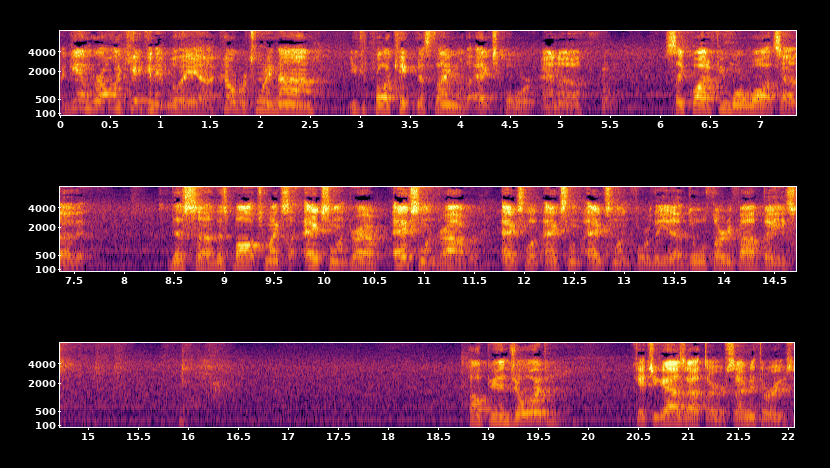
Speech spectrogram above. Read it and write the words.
Again, we're only kicking it with a uh, Cobra 29. You could probably kick this thing with an export and uh, see quite a few more watts out of it. This uh, this box makes an excellent driver, excellent driver, excellent, excellent, excellent for the uh, dual 35Bs. Hope you enjoyed. Catch you guys out there, 73s.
